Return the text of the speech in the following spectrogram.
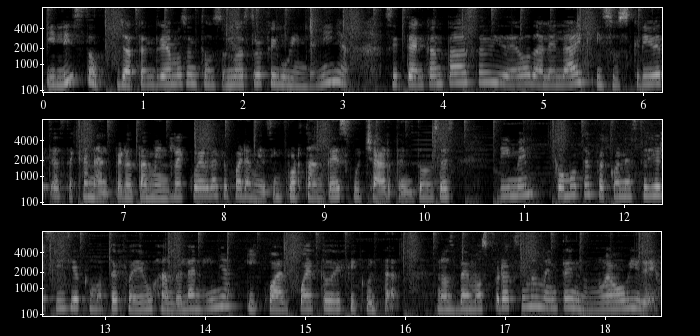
Y listo, ya tendríamos entonces nuestro figurín de niña. Si te ha encantado este video, dale like y suscríbete a este canal, pero también recuerda que para mí es importante escucharte, entonces dime cómo te fue con este ejercicio, cómo te fue dibujando la niña y cuál fue tu dificultad. Nos vemos próximamente en un nuevo video.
